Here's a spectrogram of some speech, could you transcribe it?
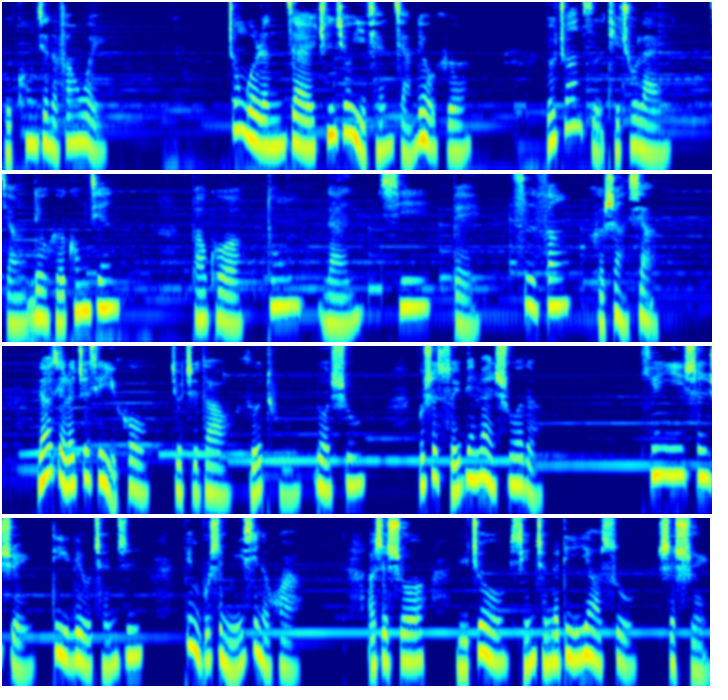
为空间的方位。中国人在春秋以前讲六合，由庄子提出来讲六合空间，包括东南西北四方。和上下，了解了这些以后，就知道河图洛书不是随便乱说的。天一生水，地六成之，并不是迷信的话，而是说宇宙形成的第一要素是水，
